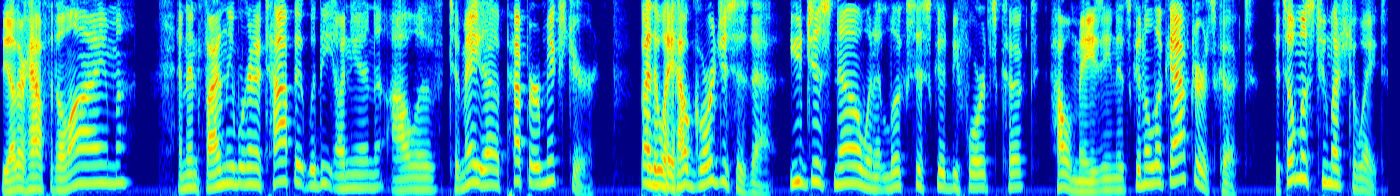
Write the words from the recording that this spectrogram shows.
The other half of the lime, and then finally, we're going to top it with the onion, olive, tomato, pepper mixture. By the way, how gorgeous is that? You just know when it looks this good before it's cooked, how amazing it's going to look after it's cooked. It's almost too much to wait.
